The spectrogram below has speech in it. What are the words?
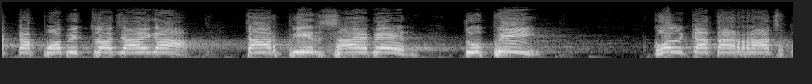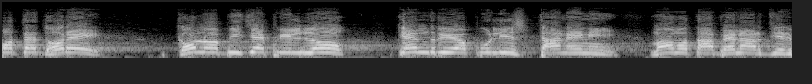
একটা পবিত্র জায়গা, তার পীর সাহেবের টুপি কলকাতার রাজপথে ধরে কোন বিজেপির লোক কেন্দ্রীয় পুলিশ টানেনি, মমতা ব্যানার্জির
